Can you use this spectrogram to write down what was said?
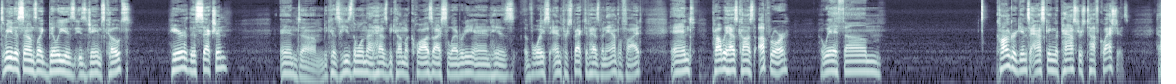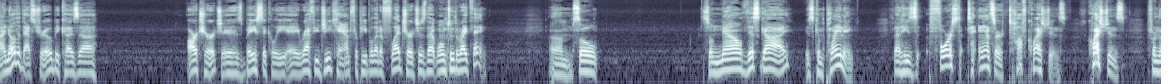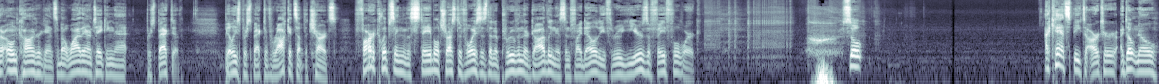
to me, this sounds like Billy is, is James Coates here, this section. And um, because he's the one that has become a quasi celebrity and his voice and perspective has been amplified and probably has caused uproar with um, congregants asking the pastors tough questions. And I know that that's true because uh, our church is basically a refugee camp for people that have fled churches that won't do the right thing. Um, so, so now this guy is complaining that he's forced to answer tough questions, questions from their own congregants about why they aren't taking that perspective. Billy's perspective rockets up the charts, far eclipsing the stable, trusted voices that have proven their godliness and fidelity through years of faithful work. So, I can't speak to Artur. I don't know.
